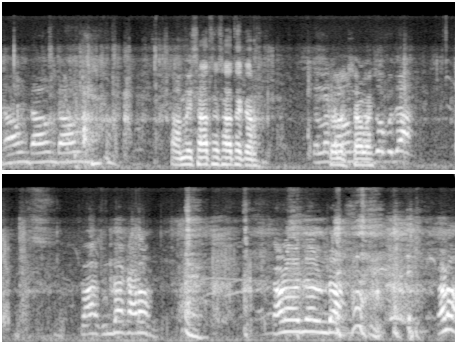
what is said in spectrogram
ડાઉન ડાઉન ડાઉન અમે સાથે સાથે કરો. ચલો સવાસ બધા. શ્વાસ ઊંડા કાઢો. કાઢો અંદર ઊંડા. કાઢો.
